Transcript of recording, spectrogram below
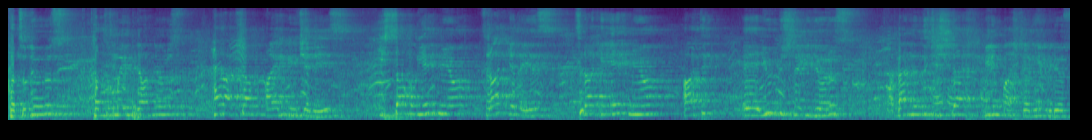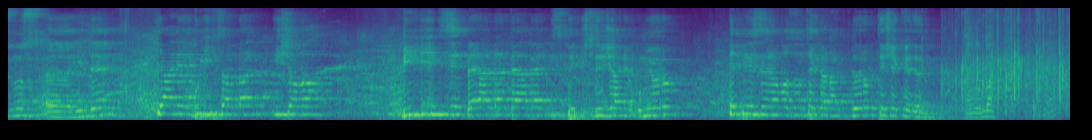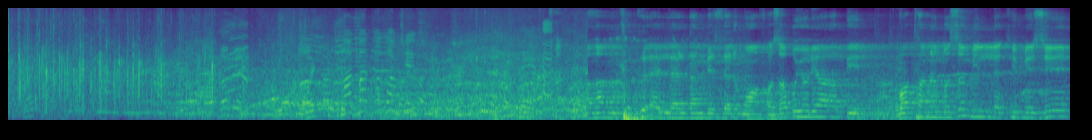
katılıyoruz. Katılmayı planlıyoruz. Her akşam ayrı bir ilçedeyiz. İstanbul yetmiyor, Trakya'dayız. Trakya yetmiyor, artık e, yurt dışına gidiyoruz. Ben de dış işler birim başkanıyım biliyorsunuz e, ilde. Yani bu iftarlar inşallah birliğimizi, beraber beraberliğimizi pekiştireceğini umuyorum. Hepinizin Ramazan'ı tekrardan kutluyorum. Teşekkür ediyorum. Bak bak bak amcaya. Anan kötü ellerden bizleri muhafaza buyur ya Rabbi. Vatanımızı, milletimizi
